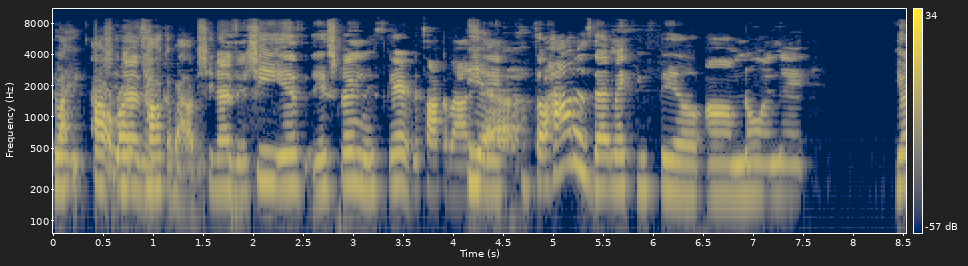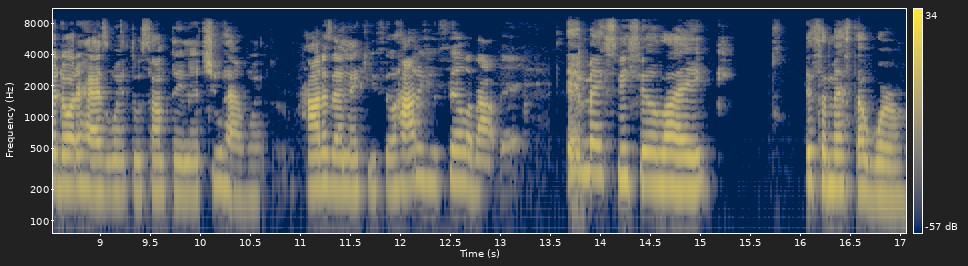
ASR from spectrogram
like outright talk about it. She doesn't. She is extremely scared to talk about it. Yeah. So how does that make you feel, um, knowing that your daughter has went through something that you have went through? How does that make you feel? How do you feel about that? it makes me feel like it's a messed up world.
